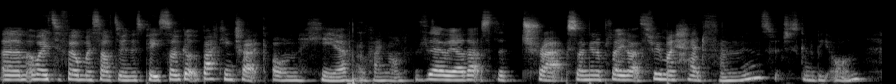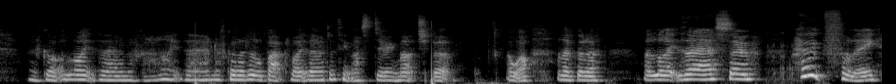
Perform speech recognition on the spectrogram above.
um, a way to film myself doing this piece. So I've got the backing track on here. Oh, hang on. There we are. That's the track. So I'm going to play that through my headphones, which is going to be on. I've got a light there and I've got a light there and I've got a little backlight there. I don't think that's doing much, but oh well. And I've got a, a light there. So hopefully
